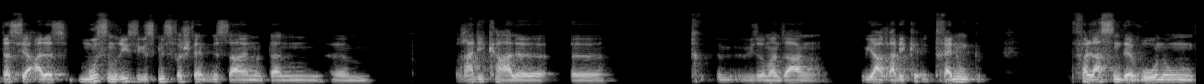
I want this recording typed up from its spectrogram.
das ja alles muss ein riesiges Missverständnis sein und dann ähm, radikale, äh, wie soll man sagen, ja, radikale Trennung, Verlassen der Wohnung,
